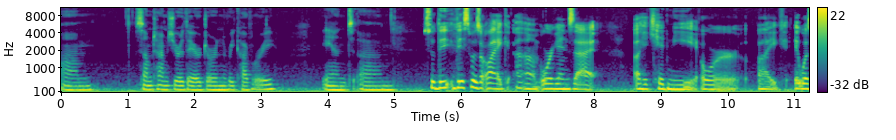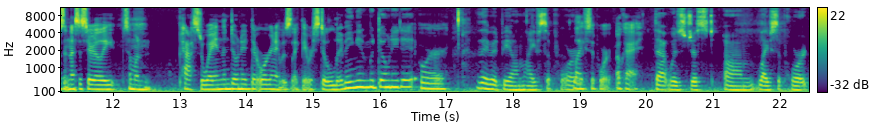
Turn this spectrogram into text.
um, sometimes you're there during the recovery. And um, So the, this was like um, organs that like a kidney or like it wasn't necessarily someone passed away and then donated their organ. It was like they were still living and would donate it or they would be on life support. life support. Okay. That was just um, life support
